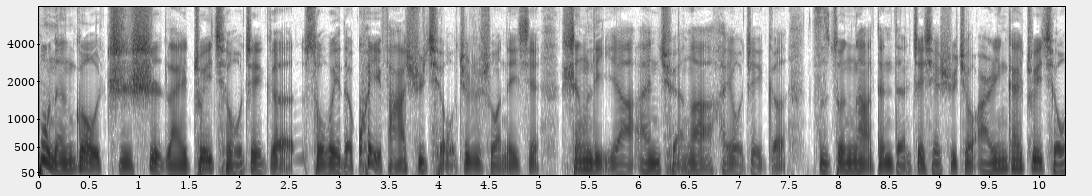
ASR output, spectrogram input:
不能够只是来追求这个所谓的匮乏需求，就是说那些生理呀、安全啊，还有这个自尊啊等等这些需求，而应该追求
